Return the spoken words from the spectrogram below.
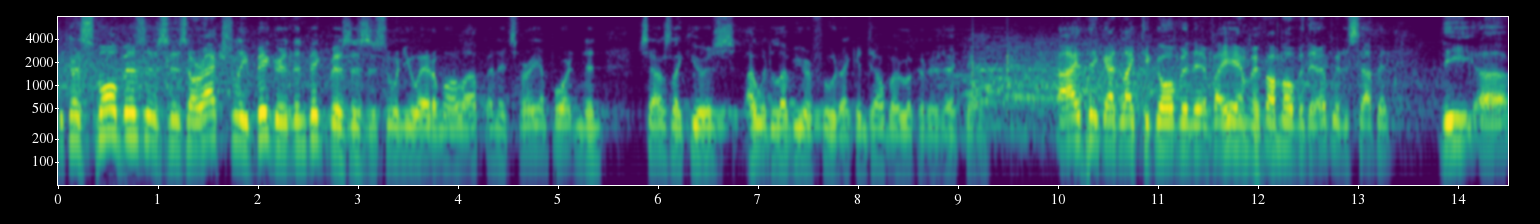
Because small businesses are actually bigger than big businesses when you add them all up, and it's very important. And sounds like yours. I would love your food. I can tell by looking at that guy. I think I'd like to go over there. If I am, if I'm over there, I'm going to stop it. The uh,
